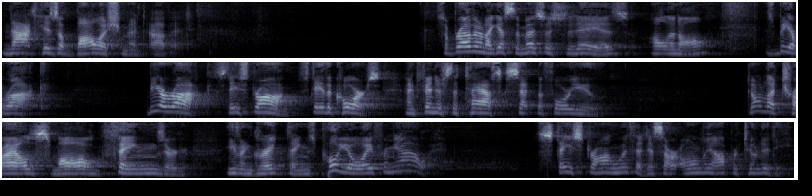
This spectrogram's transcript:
not his abolishment of it. So, brethren, I guess the message today is all in all, is be a rock. Be a rock. Stay strong. Stay the course and finish the task set before you. Don't let trials, small things, or even great things pull you away from Yahweh. Stay strong with it. It's our only opportunity.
